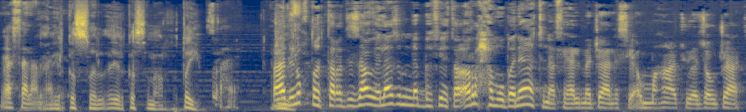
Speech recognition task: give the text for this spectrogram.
يا سلام يعني القصة هي القصة معروفة. طيب. صحيح. فهذه نقطة ترى دي زاوية لازم ننبه فيها. ترى أرحموا بناتنا في هالمجالس يا أمهات ويا زوجات.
